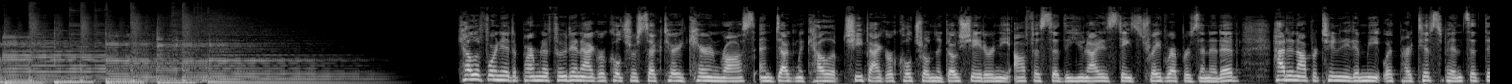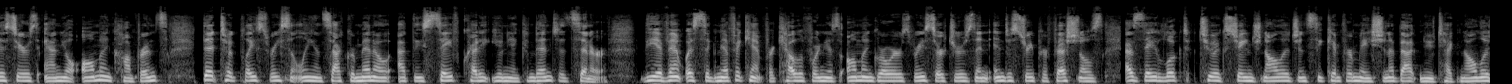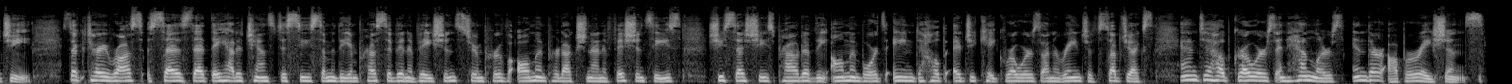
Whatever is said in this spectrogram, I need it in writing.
California Department of Food and Agriculture Secretary Karen Ross and Doug McKalip, Chief Agricultural Negotiator in the Office of the United States Trade Representative, had an opportunity to meet with participants at this year's annual Almond Conference that took place recently in Sacramento at the Safe Credit Union Convention Center. The event was significant for California's almond growers, researchers, and industry professionals as they looked to exchange knowledge and seek information about new technology. Secretary Ross says that they had a chance to see some of the impressive innovations to improve almond production and efficiencies. She says she's proud of the almond board's aim to help educate growers on a range of subjects and to help growers and handlers in their operations.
